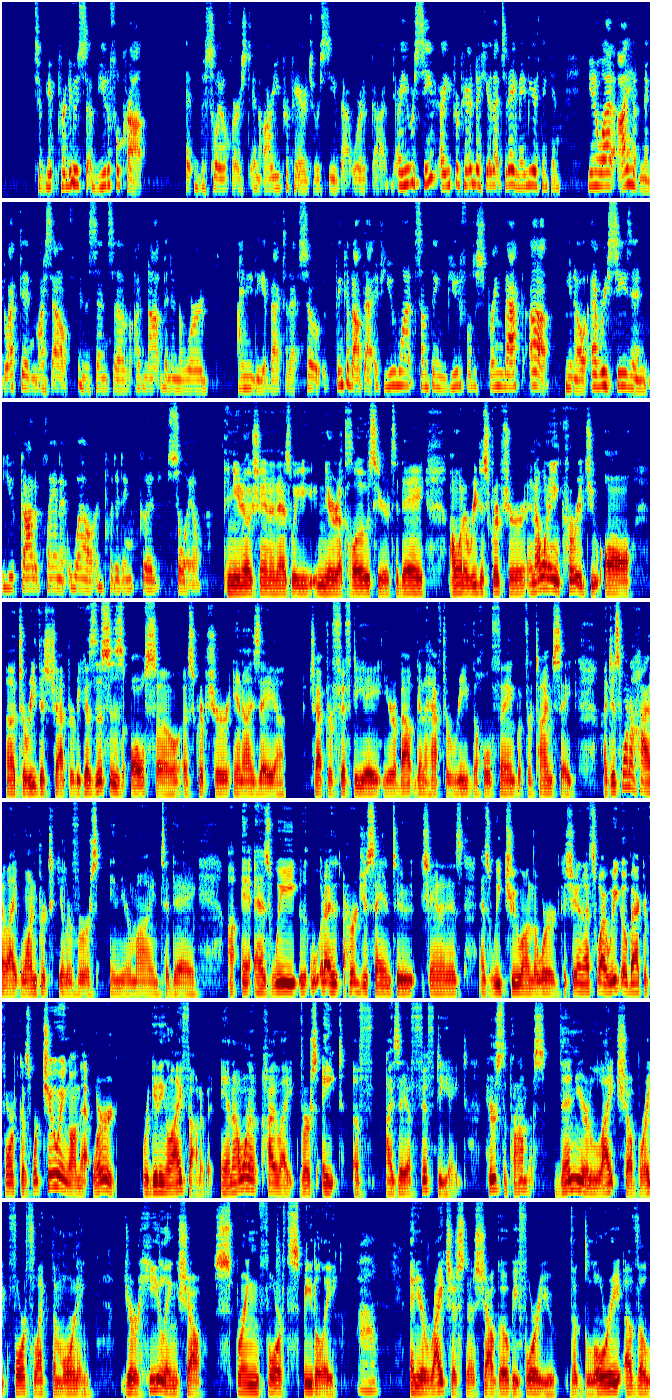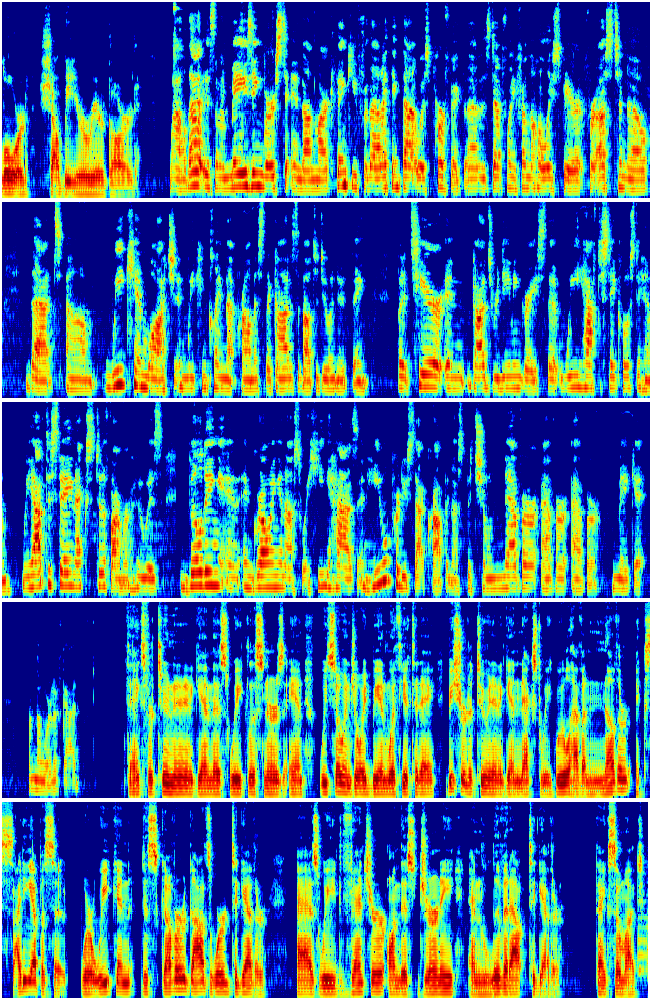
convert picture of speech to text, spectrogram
to be, produce a beautiful crop the soil first and are you prepared to receive that word of god? Are you received are you prepared to hear that today? Maybe you're thinking you know what? I have neglected myself in the sense of i've not been in the word. I need to get back to that. So think about that. If you want something beautiful to spring back up you know every season you've got to plant it well and put it in good soil and you know, Shannon, as we near a close here today, I want to read a scripture and I want to encourage you all uh, to read this chapter because this is also a scripture in Isaiah chapter 58. And you're about going to have to read the whole thing, but for time's sake, I just want to highlight one particular verse in your mind today. Uh, as we, what I heard you saying to Shannon is, as we chew on the word, because Shannon, that's why we go back and forth because we're chewing on that word. We're getting life out of it. And I want to highlight verse 8 of Isaiah 58. Here's the promise Then your light shall break forth like the morning, your healing shall spring forth speedily. Wow. And your righteousness shall go before you. The glory of the Lord shall be your rear guard. Wow, that is an amazing verse to end on, Mark. Thank you for that. I think that was perfect. That is definitely from the Holy Spirit for us to know that um, we can watch and we can claim that promise that God is about to do a new thing. But it's here in God's redeeming grace that we have to stay close to Him. We have to stay next to the farmer who is building and, and growing in us what He has, and He will produce that crop in us, but you'll never, ever, ever make it from the Word of God. Thanks for tuning in again this week, listeners, and we so enjoyed being with you today. Be sure to tune in again next week. We will have another exciting episode where we can discover God's Word together as we venture on this journey and live it out together. Thanks so much.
